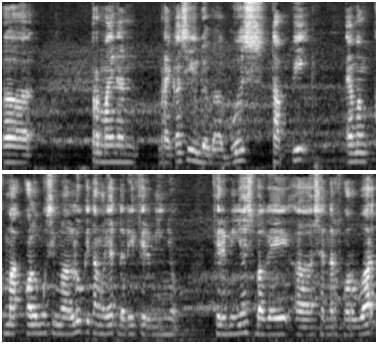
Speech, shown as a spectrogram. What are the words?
eh, permainan mereka sih udah bagus tapi emang kalau musim lalu kita ngelihat dari Firmino. Firmino sebagai eh, center forward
